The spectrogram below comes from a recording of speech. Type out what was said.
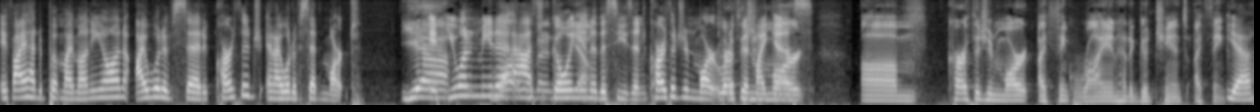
if I had to put my money on, I would have said Carthage and I would have said Mart. yeah if you wanted me to Mart ask been- going yeah. into the season, Carthage and Mart would have been my Mart. guess. Um, Carthage and Mart, I think Ryan had a good chance. I think Yeah.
